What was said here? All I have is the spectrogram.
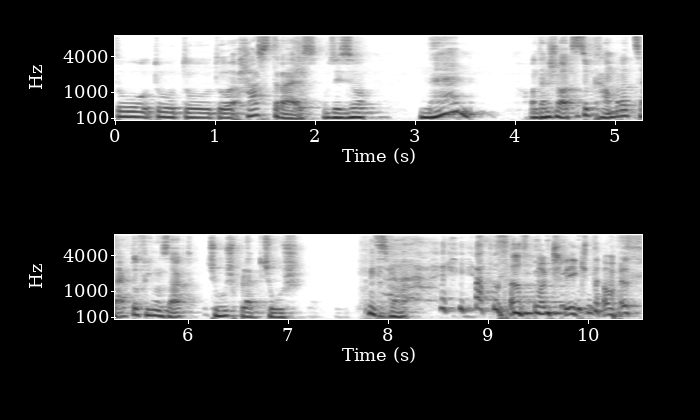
du, du, du, du hast Reis. Und sie so, nein. Und dann schaut sie zur Kamera, zeigt auf ihn und sagt, Tschusch bleibt Tschusch. Das war Ja, das hast du mal geschickt damals.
